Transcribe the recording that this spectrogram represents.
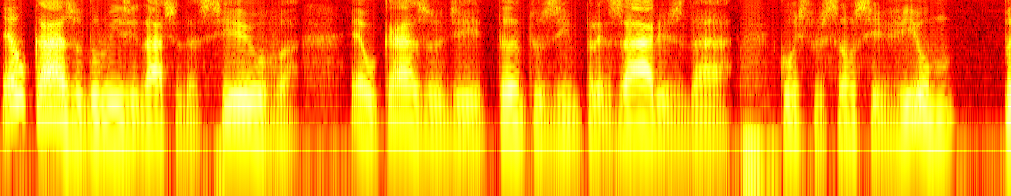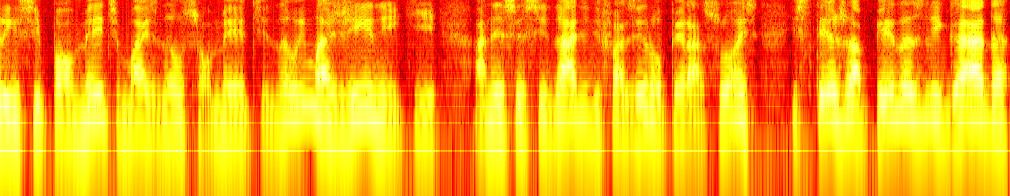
É o caso do Luiz Inácio da Silva, é o caso de tantos empresários da construção civil, principalmente, mas não somente. Não imagine que a necessidade de fazer operações esteja apenas ligada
